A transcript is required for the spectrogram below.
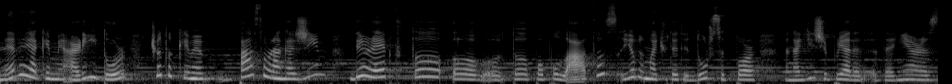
neve ia kemi arritur që të kemi pasur angazhim direkt të të popullatës, jo vetëm nga qyteti Durrësit, por nga gjithë Shqipëria dhe, dhe njerëz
